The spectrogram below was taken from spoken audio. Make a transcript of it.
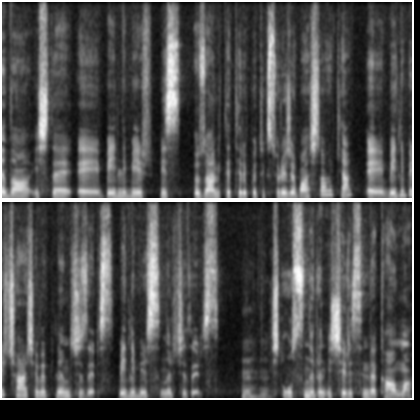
Ya da işte e, belli bir biz özellikle terapötik sürece başlarken e, belli bir çerçeve planı çizeriz. Belli bir sınır çizeriz. İşte o sınırın içerisinde kalma,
